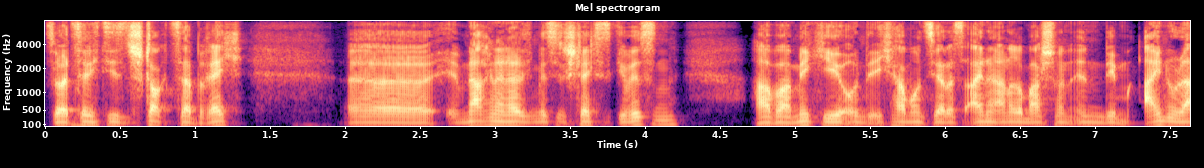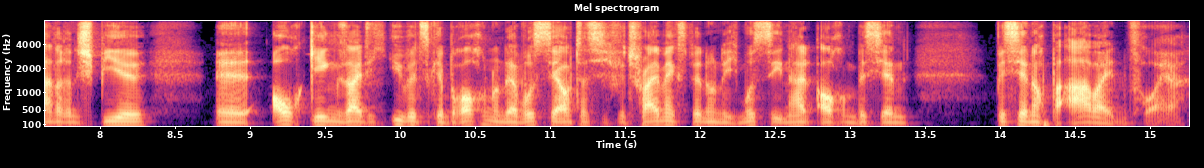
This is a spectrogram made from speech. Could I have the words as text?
So als wenn ich diesen Stock zerbrech. Äh, Im Nachhinein hatte ich ein bisschen schlechtes Gewissen. Aber Mickey und ich haben uns ja das eine oder andere Mal schon in dem ein oder anderen Spiel äh, auch gegenseitig übelst gebrochen. Und er wusste ja auch, dass ich für Trimax bin und ich musste ihn halt auch ein bisschen, bisschen noch bearbeiten vorher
